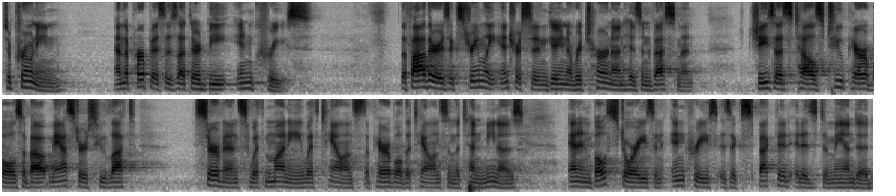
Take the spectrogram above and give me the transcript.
to pruning, and the purpose is that there'd be increase. The Father is extremely interested in getting a return on his investment. Jesus tells two parables about masters who left servants with money, with talents, the parable of the talents and the ten minas. And in both stories, an increase is expected, it is demanded.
